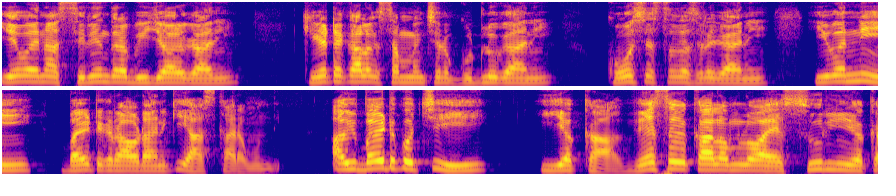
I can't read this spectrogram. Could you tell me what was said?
ఏవైనా శిలీంద్ర బీజాలు కానీ కీటకాలకు సంబంధించిన గుడ్లు కానీ కోశస్థ దశలు కానీ ఇవన్నీ బయటకు రావడానికి ఆస్కారం ఉంది. అవి బయటకు వచ్చి ఈ యొక్క వేసవి కాలంలో ఆ సూర్యుని యొక్క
